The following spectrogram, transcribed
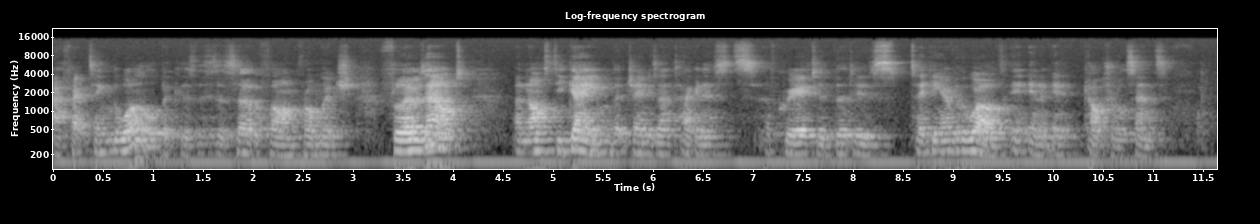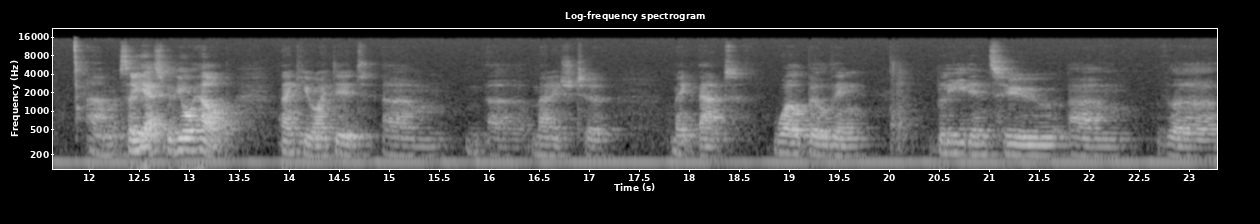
affecting the world because this is a server farm from which flows out a nasty game that Jamie's antagonists have created that is taking over the world in, in, a, in a cultural sense. Um, so yes, with your help, thank you, I did um, uh, manage to make that world building bleed into um, the,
